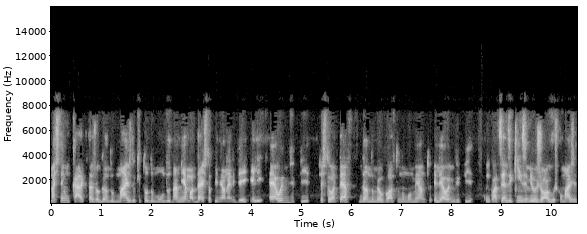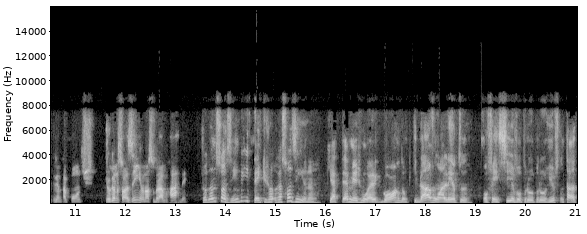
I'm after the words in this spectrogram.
mas tem um cara que está jogando mais do que todo mundo, na minha modesta opinião, na NBA. Ele é o MVP, já estou até dando meu voto no momento. Ele é o MVP, com 415 mil jogos, com mais de 30 pontos jogando sozinho, o nosso bravo Harden? Jogando sozinho e tem que jogar sozinho, né? Que até mesmo o Eric Gordon, que dava um alento ofensivo pro, pro Houston, tá,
